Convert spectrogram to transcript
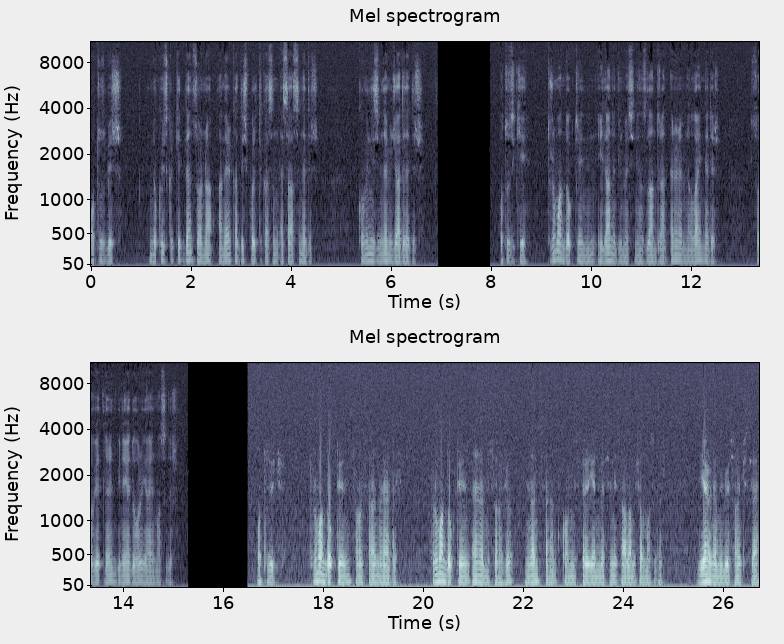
31. 1947'den sonra Amerika dış politikasının esası nedir? Komünizmle mücadeledir. 32. Truman doktrininin ilan edilmesini hızlandıran en önemli olay nedir? Sovyetlerin güneye doğru yayılmasıdır. 33. Truman doktrininin sonuçları nelerdir? Truman doktrininin en önemli sonucu Yunanistan'ın komünistleri yenmesini sağlamış olmasıdır. Diğer önemli bir sonuç ise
